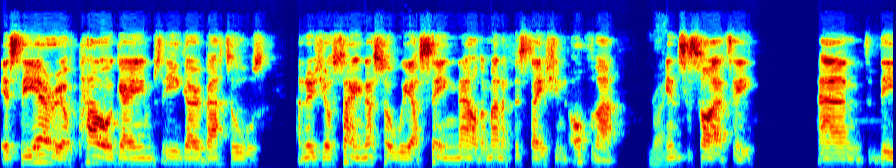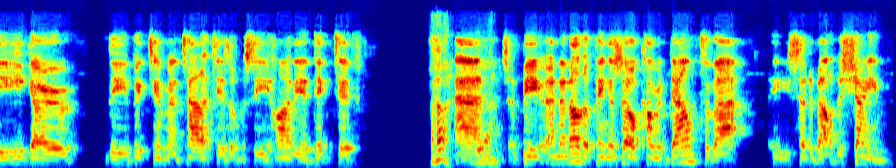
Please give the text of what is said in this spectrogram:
it's the area of power games, ego battles, and as you're saying, that's what we are seeing now, the manifestation of that Right. in society, and the ego, the victim mentality is obviously highly addictive, ah, yeah. and be and another thing as well coming down to that you said about the shame.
